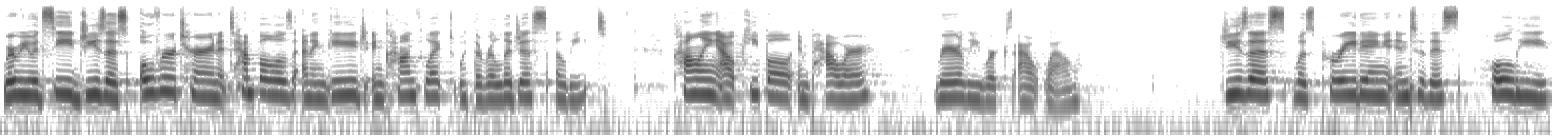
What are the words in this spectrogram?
where we would see Jesus overturn temples and engage in conflict with the religious elite, calling out people in power, rarely works out well. Jesus was parading into this holy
